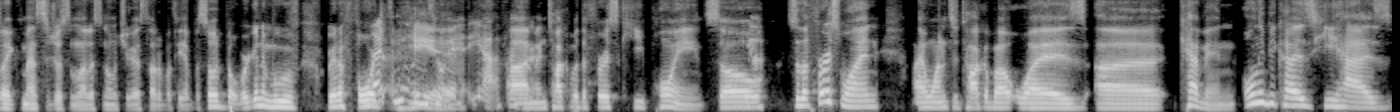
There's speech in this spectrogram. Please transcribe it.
like message us and let us know what you guys thought about the episode. But we're gonna move. We're gonna forge let's move into ahead it. Yeah, um, sure. and talk about the first key point. So, Yeah. so the first one I wanted to talk about was uh, Kevin, only because he has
